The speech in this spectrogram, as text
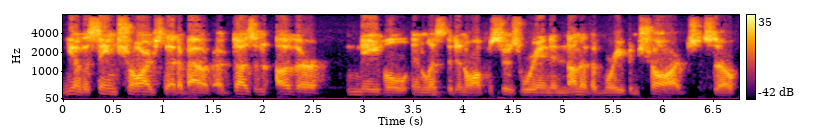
you know, the same charge that about a dozen other naval enlisted and officers were in, and none of them were even charged. So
